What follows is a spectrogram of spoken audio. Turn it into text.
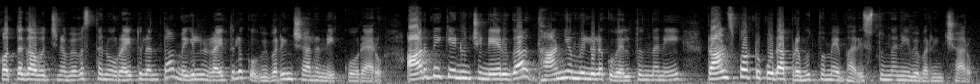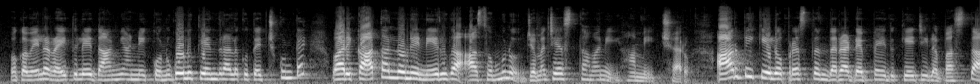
కొత్తగా వచ్చిన వ్యవస్థను రైతులంతా మిగిలిన రైతులకు వివరించాలని కోరారు. ఆర్బీకే నుంచి నేరుగా ధాన్యం మిల్లులకు వెళ్తుందని ట్రాన్స్పోర్ట్ కూడా ప్రభుత్వమే భరిస్తుందని వివరించారు. ఒకవేళ రైతులే ధాన్యాన్ని కొనుగోలు కేంద్రాలకు తెచ్చుకుంటే వారి ఖాతాల్లోనే నేరుగా ఆ సొమ్మును జమ చేస్తామని హామీ ఇచ్చారు. ఆర్బీకేలో ప్రస్తుతం ధర డెబ్బై ఐదు కేజీల బస్తా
